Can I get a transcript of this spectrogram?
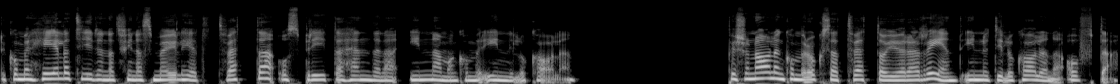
Det kommer hela tiden att finnas möjlighet att tvätta och sprita händerna innan man kommer in i lokalen. Personalen kommer också att tvätta och göra rent inuti lokalerna ofta.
